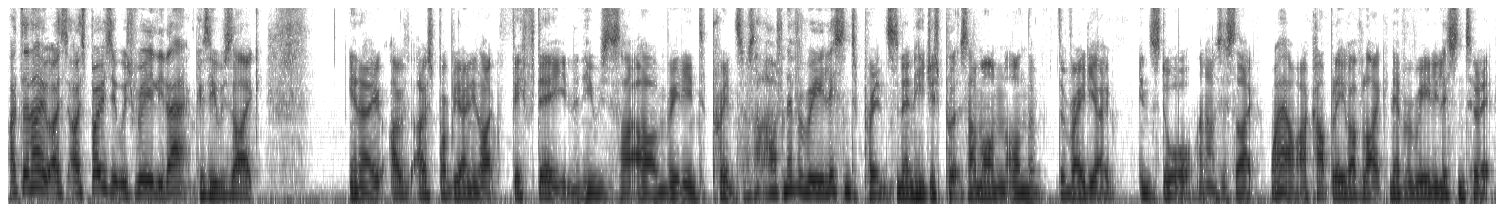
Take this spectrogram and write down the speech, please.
I don't know. I, I suppose it was really that because he was like, you know, I was, I was probably only like 15 and he was just like, oh, I'm really into Prince. I was like, oh, I've never really listened to Prince. And then he just put some on on the, the radio in store and I was just like, wow, I can't believe I've like never really listened to it.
